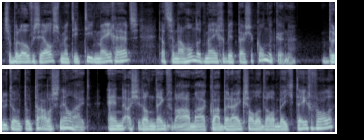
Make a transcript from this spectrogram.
ze beloven zelfs met die 10 megahertz dat ze naar 100 megabit per seconde kunnen bruto totale snelheid. En als je dan denkt van, ah, maar qua bereik zal het wel een beetje tegenvallen.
